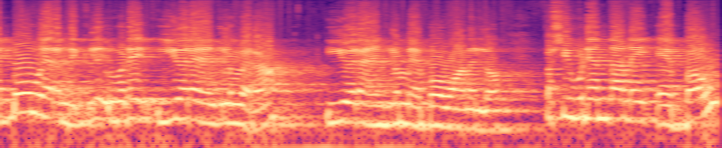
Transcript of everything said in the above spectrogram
എബോവ് വരണ്ടെങ്കിൽ ഇവിടെ ഈ ഒരു ആംഗിളും വരാം. ഈ ഒരു ആംഗിളും എബോവ് ആണല്ലോ. പക്ഷെ ഇവിടെ എന്താണ്? എബോവ്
